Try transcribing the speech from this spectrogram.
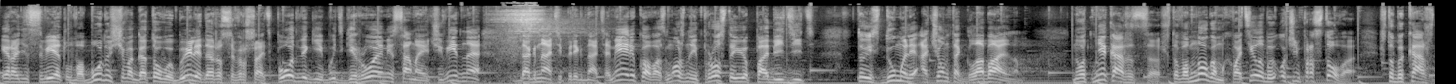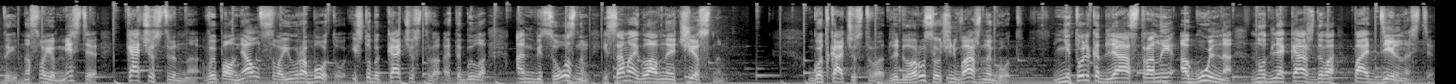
и ради светлого будущего готовы были даже совершать подвиги и быть героями, самое очевидное, догнать и перегнать Америку, а возможно и просто ее победить. То есть думали о чем-то глобальном. Но вот мне кажется, что во многом хватило бы очень простого, чтобы каждый на своем месте качественно выполнял свою работу, и чтобы качество это было амбициозным и, самое главное, честным. Год качества для Беларуси очень важный год. Не только для страны огульно, но для каждого по отдельности.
